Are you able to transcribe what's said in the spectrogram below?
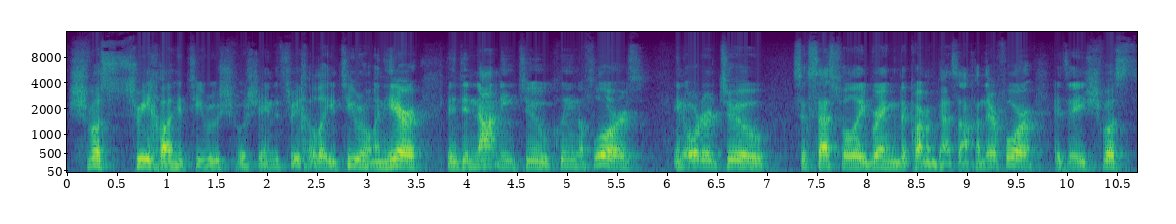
Shvus Sricha Hitiru, Shvus Shein Sricha Hitiru, and here they did not need to clean the floors in order to successfully bring the Karban Pesach, and therefore it's a Shvus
